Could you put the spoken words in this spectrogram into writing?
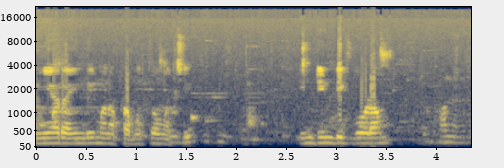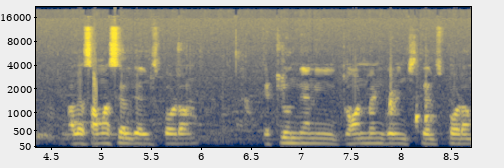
వన్ ఇయర్ అయింది మన ప్రభుత్వం వచ్చి. ఇంటింటికి పోవడం వాళ్ళ సమస్యలు తెలుసుకోవడం ఎట్లుంది అని గవర్నమెంట్ గురించి తెలుసుకోవడం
